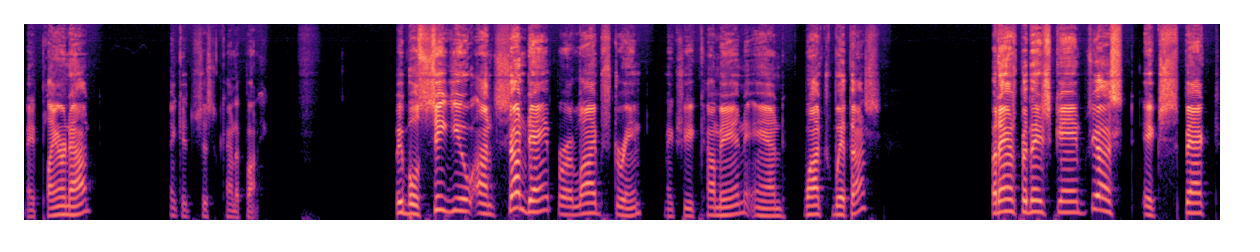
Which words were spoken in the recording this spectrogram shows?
may play or not? I think it's just kind of funny. We will see you on Sunday for a live stream. Make sure you come in and watch with us. But as for this game, just expect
